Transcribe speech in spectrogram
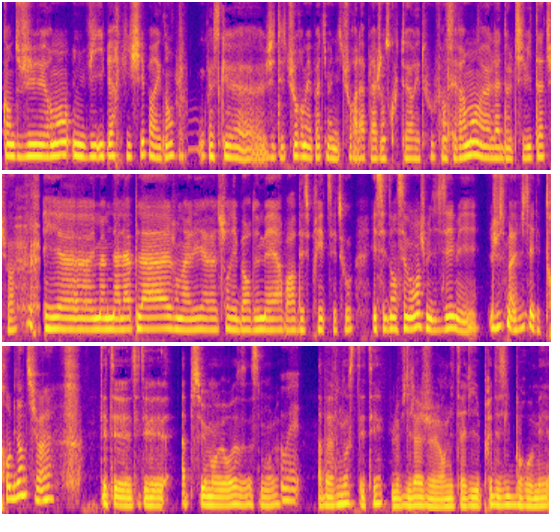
Quand je vivais vraiment une vie hyper cliché, par exemple. Parce que euh, j'étais toujours, mes potes, ils m'amenaient toujours à la plage en scooter et tout. Enfin, c'est vraiment euh, la Dolce Vita, tu vois. Et euh, ils m'amenaient à la plage, on allait euh, sur les bords de mer, boire des spritz et tout. Et c'est dans ces moments, je me disais, mais juste ma vie, elle est trop bien, tu vois. T'étais absolument heureuse à ce moment-là. Ouais. À Baveno cet été, le village en Italie, près des îles Borromée.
